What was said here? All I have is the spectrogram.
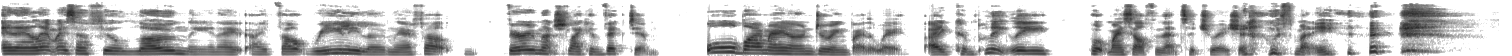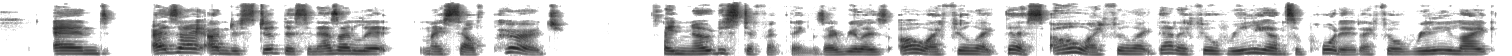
And I let myself feel lonely and I, I felt really lonely. I felt very much like a victim. All by my own doing, by the way. I completely put myself in that situation with money. and as I understood this and as I let myself purge, I noticed different things. I realized, oh, I feel like this. Oh, I feel like that. I feel really unsupported. I feel really like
